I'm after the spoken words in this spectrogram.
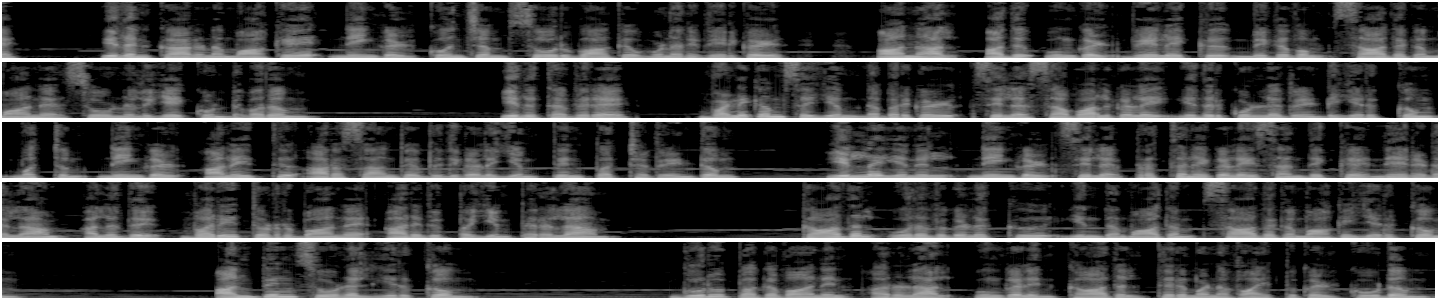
இதன் காரணமாக நீங்கள் கொஞ்சம் சோர்வாக உணருவீர்கள். ஆனால் அது உங்கள் வேலைக்கு மிகவும் சாதகமான சூழ்நிலையை கொண்டு வரும். இது தவிர வணிகம் செய்யும் நபர்கள் சில சவால்களை எதிர்கொள்ள வேண்டியிருக்கும் மற்றும் நீங்கள் அனைத்து அரசாங்க விதிகளையும் பின்பற்ற வேண்டும். இல்லையெனில் நீங்கள் சில பிரச்சனைகளை சந்திக்க நேரிடலாம் அல்லது வரி தொடர்பான அறிவிப்பையும் பெறலாம். காதல் உறவுகளுக்கு இந்த மாதம் சாதகமாக இருக்கும். அன்பின் சூழல் இருக்கும். குரு பகவானின் அருளால் உங்களின் காதல் திருமண வாய்ப்புகள் கூடும்.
